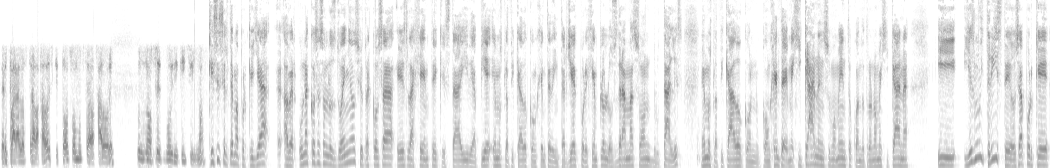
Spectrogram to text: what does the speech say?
pero para los trabajadores, que todos somos trabajadores, no sé, es muy difícil, ¿no? Que ese es el tema, porque ya, a ver, una cosa son los dueños y otra cosa es la gente que está ahí de a pie. Hemos platicado con gente de Interjet, por ejemplo, los dramas son brutales. Hemos platicado con, con gente mexicana en su momento, cuando tronó mexicana. Y, y, es muy triste, o sea, porque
